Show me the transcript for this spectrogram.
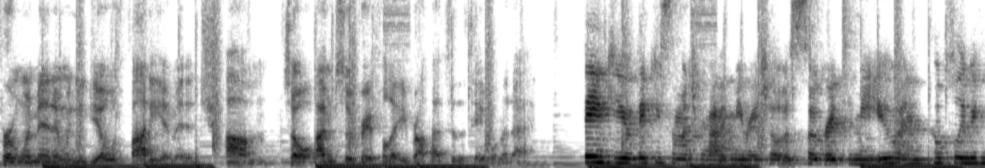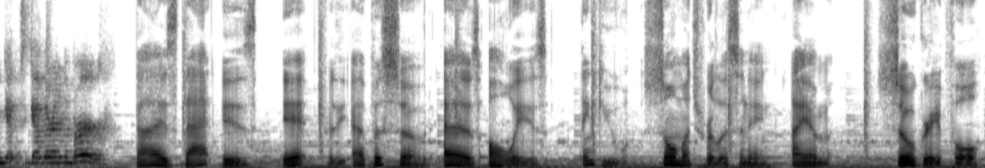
for women and when you deal with body image. Um, so I'm so grateful that you brought that to the table today. Thank you. Thank you so much for having me, Rachel. It was so great to meet you, and hopefully, we can get together in the Berg. Guys, that is it for the episode. As always, thank you so much for listening. I am so grateful.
